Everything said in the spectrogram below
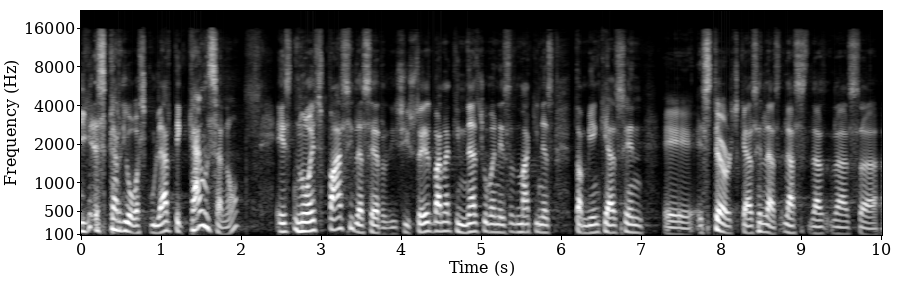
Y es cardiovascular, te cansa, ¿no? Es, no es fácil hacer. Si ustedes van al gimnasio, ven esas máquinas también que hacen eh, stairs, que hacen las, las, las, ah,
